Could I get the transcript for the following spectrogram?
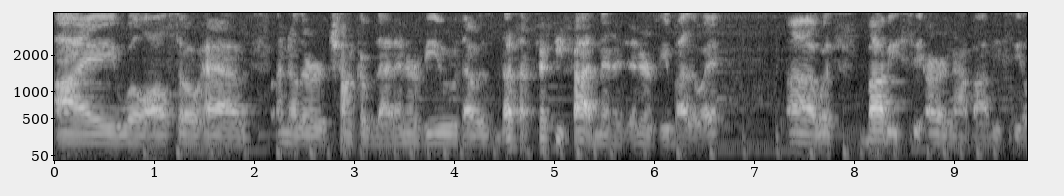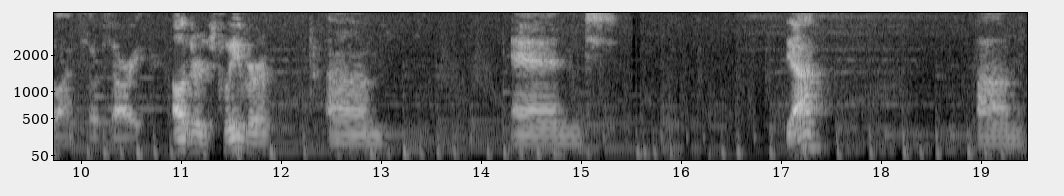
I will also have another chunk of that interview. That was that's a 55 minute interview, by the way, uh, with Bobby C or not Bobby Seale. I'm so sorry, Eldridge Cleaver, um, and yeah, um,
